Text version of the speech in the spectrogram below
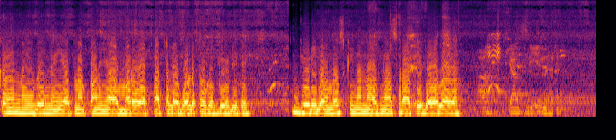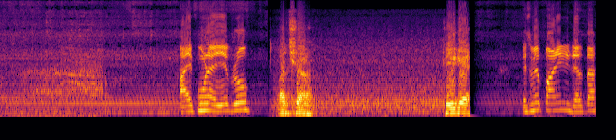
ਕਹਿੰਦਾ ਨਹੀਂ ਬਈ ਨਹੀਂ ਆਪਣਾ ਪਾਣੀ ਆ ਮਰੋ ਆਪਾਂ ਚੱਲੇ ਬੁਲਟ ਤੋਂ ਕੇ ਗੇੜੀ ਤੇ ਗੇੜੀ ਲਾਉਣ ਦਾ ਸਕੀਨਾ ਨਾਲ ਨਾਲ ਸਰਾਤੀ ਬਹੁਤ ਹੈਗਾ क्या सीन है आईफोन है ये ब्रो अच्छा ठीक है इसमें पानी नहीं डलता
